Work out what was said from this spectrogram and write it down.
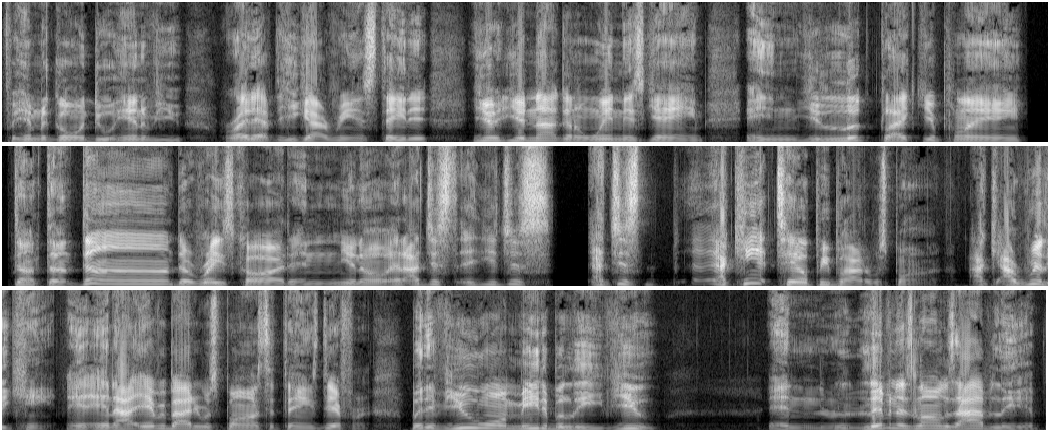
for him to go and do an interview right after he got reinstated. You're you're not gonna win this game, and you look like you're playing dun dun dun the race card, and you know, and I just you just I just I can't tell people how to respond. I, I really can't. And, and I, everybody responds to things different. But if you want me to believe you, and living as long as I've lived,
